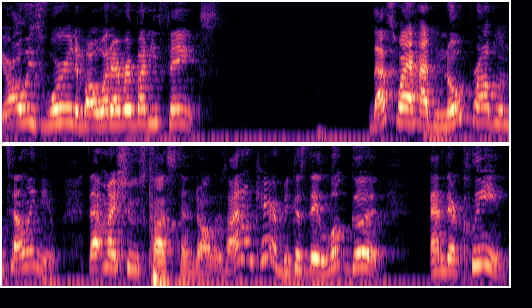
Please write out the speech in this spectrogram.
You're always worried about what everybody thinks. That's why I had no problem telling you that my shoes cost $10. I don't care because they look good and they're clean.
